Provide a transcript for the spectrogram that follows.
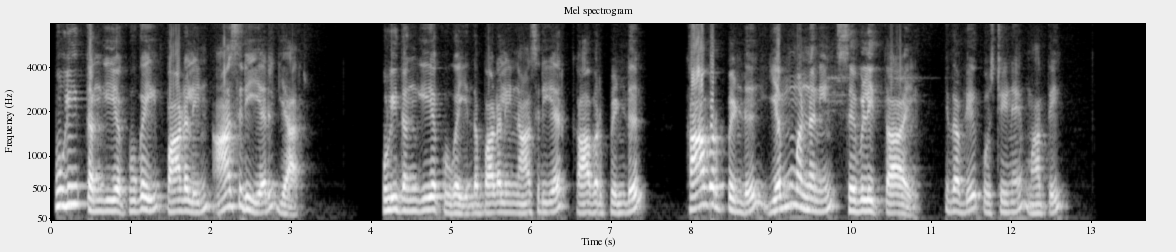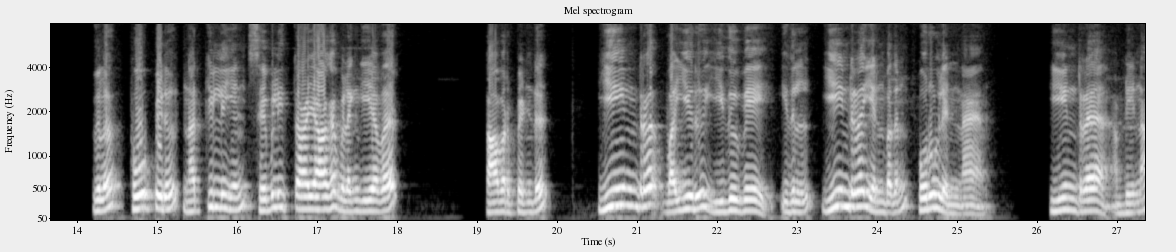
புலி தங்கிய குகை பாடலின் ஆசிரியர் யார்? புலிதங்கிய குகை. இந்த பாடலின் ஆசிரியர் காவற்பெண்டு காவற்பெண்டு எம் மன்னனின் செவிலித்தாய். இது அப்படியே கொஸ்டினே மாற்றி இதில் போப்பிரு நற்கிள்ளியின் செவிலித்தாயாக விளங்கியவர் காவற்பெண்டு ஈன்ற வயிறு இதுவே. இதில் ஈன்ற என்பதன் பொருள் என்ன? ஈன்ற அப்படின்னா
